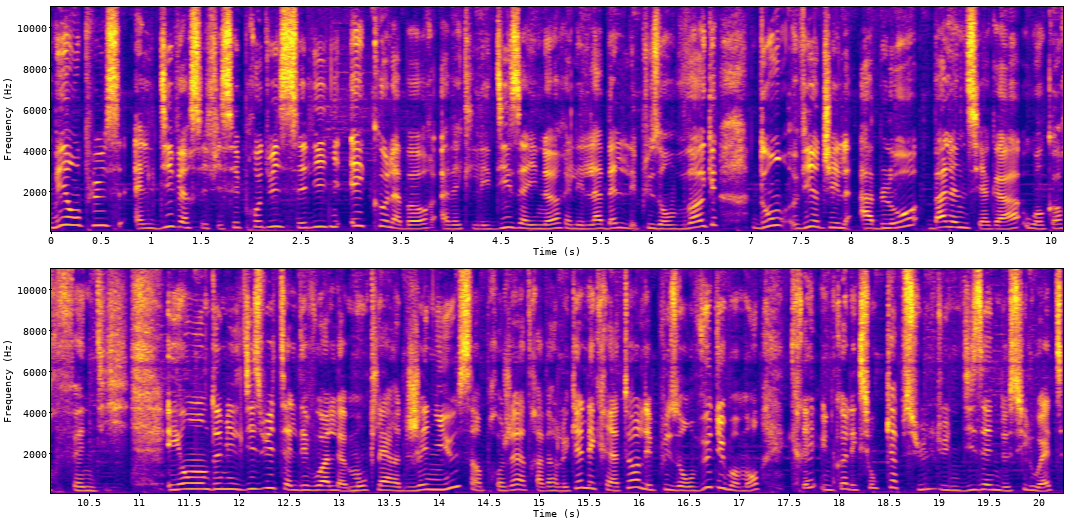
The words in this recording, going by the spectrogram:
Mais en plus, elle diversifie ses produits, ses lignes et collabore avec les designers et les labels les plus en vogue, dont Virgil Abloh, Balenciaga ou encore Fendi. Et en 2018, elle dévoile Montclair Genius, un projet à travers lequel les créateurs les plus en vue du moment créent une collection capsule d'une dizaine de silhouettes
